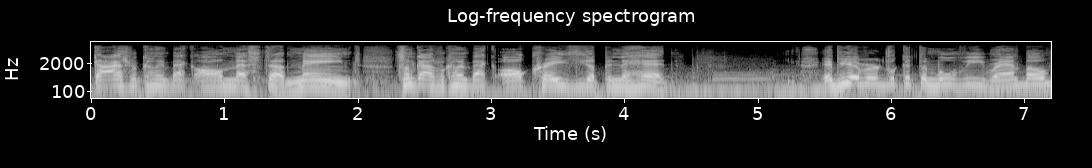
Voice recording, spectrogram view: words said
Guys were coming back all messed up, maimed. Some guys were coming back all crazy up in the head. If you ever look at the movie Rambo,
